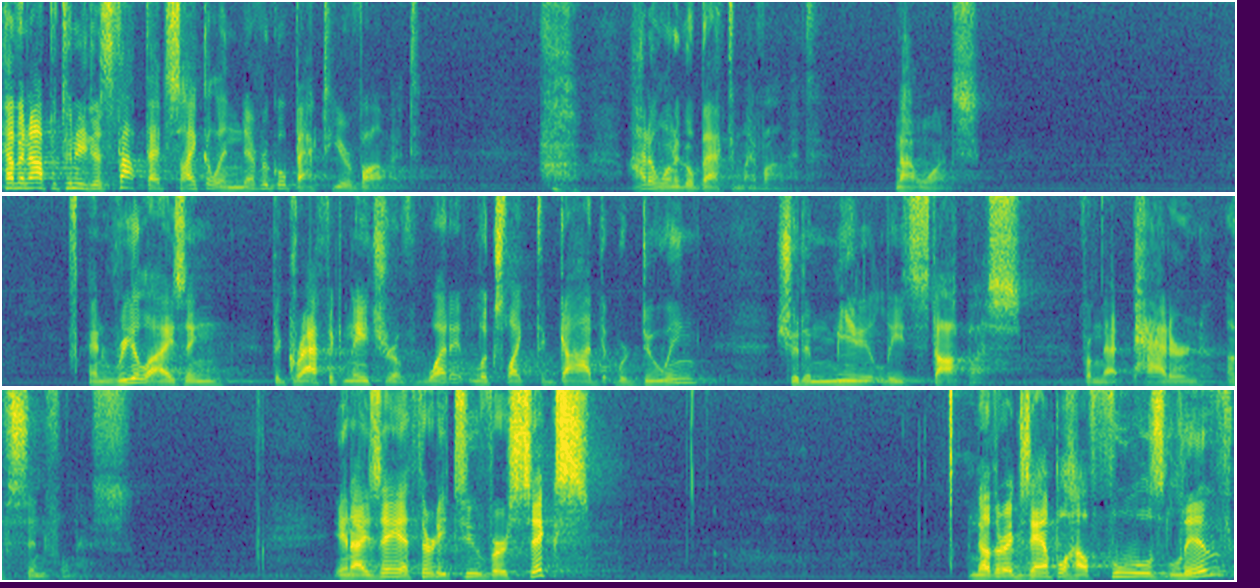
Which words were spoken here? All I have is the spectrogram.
have an opportunity to stop that cycle and never go back to your vomit. I don't want to go back to my vomit. Not once. And realizing the graphic nature of what it looks like to God that we're doing should immediately stop us from that pattern of sinfulness. In Isaiah 32, verse 6, another example how fools live.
